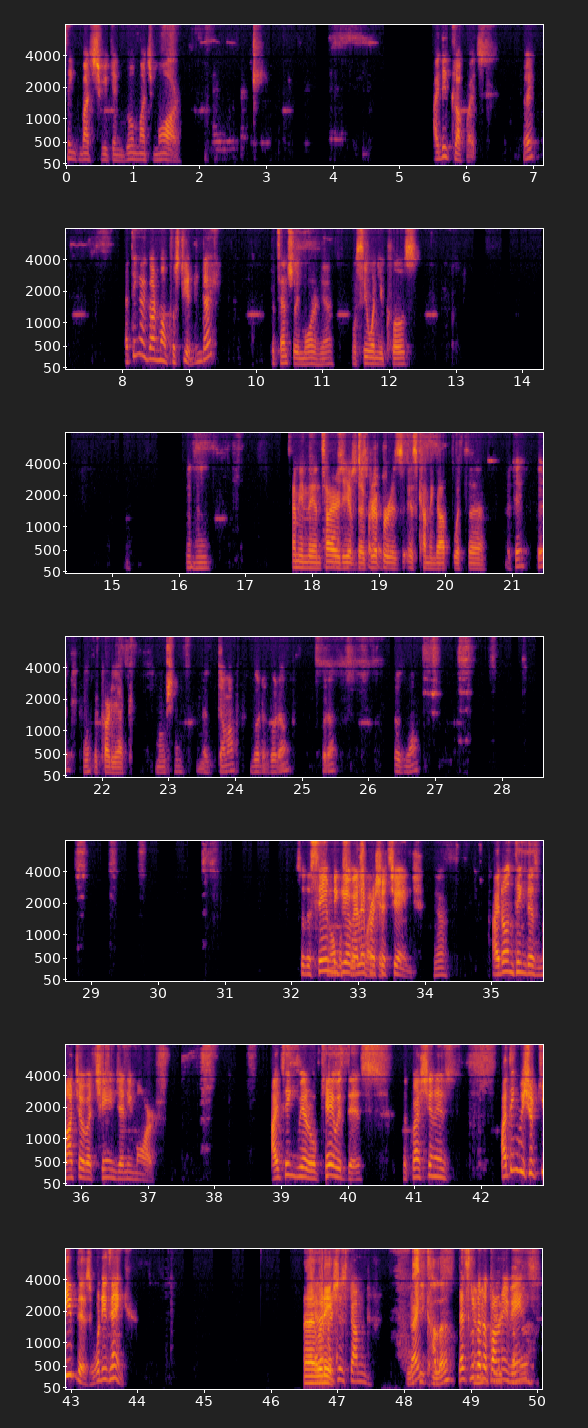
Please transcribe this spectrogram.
think much, we can go much more. I did clockwise, right? I think I got more posterior, didn't I? Potentially more, yeah. We'll see when you close. Mhm. I mean, the entirety of the gripper is, is coming up with the, Okay, good. with the cardiac motion. Come up, go to go down, go down. Close more. So the same degree of LA looks like pressure change. Yeah. I don't think there's much of a change anymore. I think we are okay with this. The question is, I think we should keep this. What do you think? I LA agree. pressure's come. You see color? Let's look Can at the we put it pulmonary veins.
